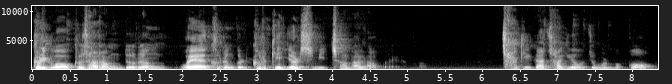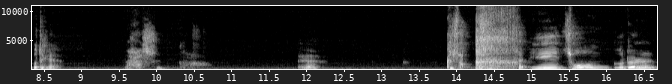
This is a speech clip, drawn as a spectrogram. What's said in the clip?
그리고 그 사람들은 왜 그런 걸 그렇게 열심히 전하려고 해요? 자기가 자기 오줌을 먹고 어떻게 났으니까. 네. 그래서 이 좋은 거를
